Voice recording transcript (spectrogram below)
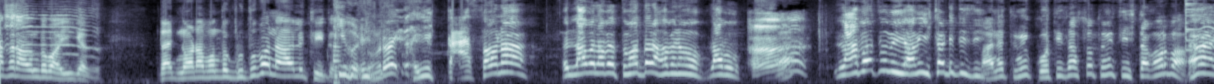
আসার আনন্দ পাই গেছে। রাত নটা বন্ধ গুতুবো না হলে তুই তোমরা খাই কাজ পাও না? লাভ লাভ তোমার দ্বারা হবে না লাভ। লাভ তুমি আমি স্টার্ট দিছি। মানে তুমি কতি চাচ্ছ তুমি চেষ্টা করবা? হ্যাঁ।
